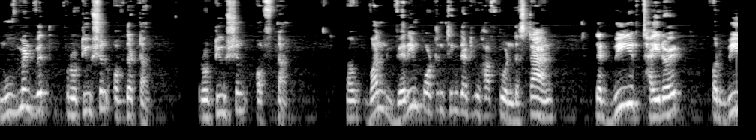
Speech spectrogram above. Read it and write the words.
movement with protrusion of the tongue. Protrusion of tongue. Now one very important thing that you have to understand that be it thyroid or be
